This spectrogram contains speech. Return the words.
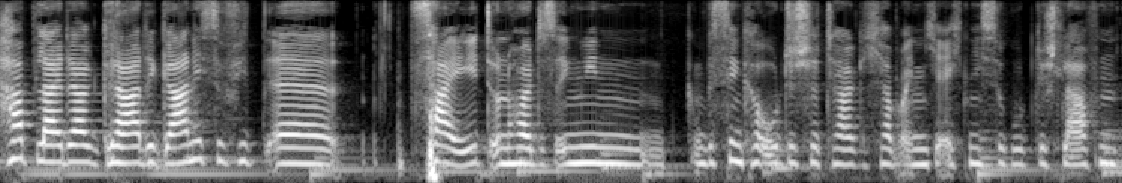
habe leider gerade gar nicht so viel äh, Zeit und heute ist irgendwie ein, bisschen chaotischer Tag. Ich habe eigentlich echt nicht so gut geschlafen.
